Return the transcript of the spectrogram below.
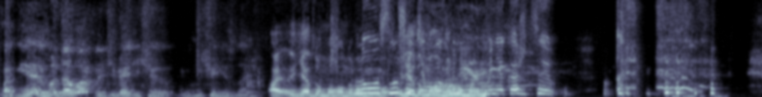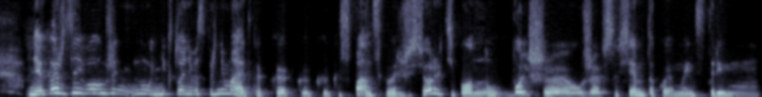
Потеря Альмодовар для тебя ничего, ничего не значит. А я думал, он, Ну, рум- я слушайте, думал, он мне, румын. мне кажется, мне кажется, его уже ну, никто не воспринимает как, как, как- испанского режиссера. Типа он ну, больше уже совсем такой мейнстрим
